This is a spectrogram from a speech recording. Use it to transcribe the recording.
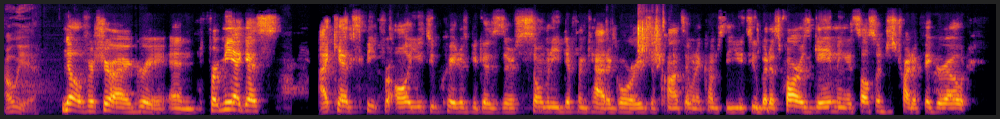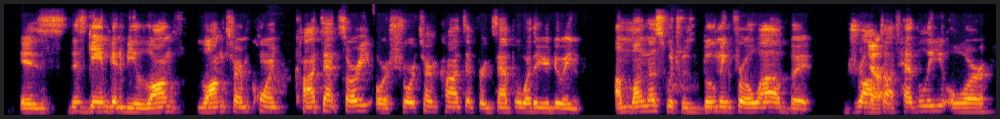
Oh yeah. No, for sure, I agree. And for me, I guess I can't speak for all YouTube creators because there's so many different categories of content when it comes to YouTube. But as far as gaming, it's also just trying to figure out is this game going to be long long term content, sorry, or short term content? For example, whether you're doing Among Us, which was booming for a while but dropped yep. off heavily, or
